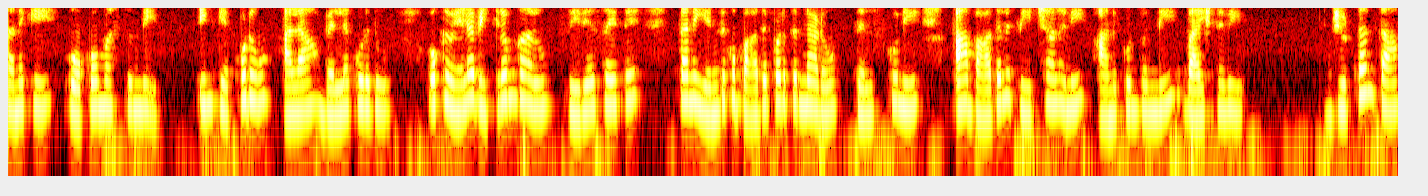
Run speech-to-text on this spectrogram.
తనకి కోపం వస్తుంది. ఇంకెప్పుడు అలా వెళ్ళకూడదు. ఒకవేళ విక్రమ్ గారు సీరియస్ అయితే తను ఎందుకు బాధపడుతున్నాడో తెలుసుకుని ఆ బాధను తీర్చాలని అనుకుంటుంది వైష్ణవి. జుట్టంతా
